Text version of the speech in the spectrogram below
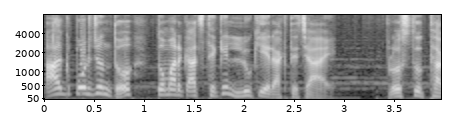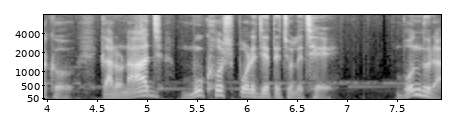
আগ পর্যন্ত তোমার কাছ থেকে লুকিয়ে রাখতে চায়। প্রস্তুত থাকো, কারণ আজ মুখোশ পড়ে যেতে চলেছে। বন্ধুরা,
